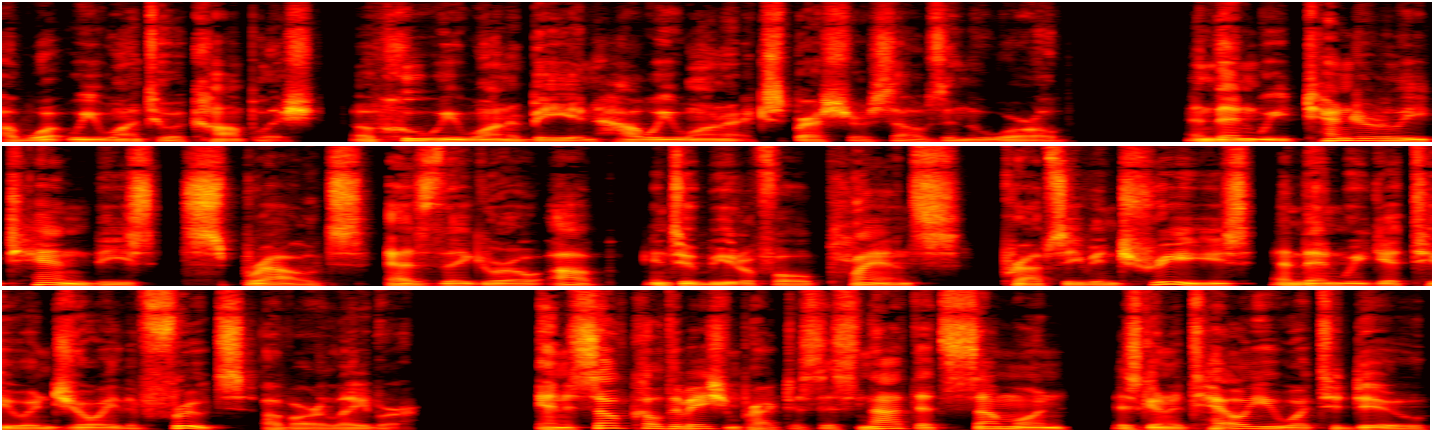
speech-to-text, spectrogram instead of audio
of what we want to accomplish, of who we want to be and how we want to express ourselves in the world. And then we tenderly tend these sprouts as they grow up into beautiful plants, perhaps even trees, and then we get to enjoy the fruits of our labor. And it's self cultivation practice. It's not that someone is going to tell you what to do.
